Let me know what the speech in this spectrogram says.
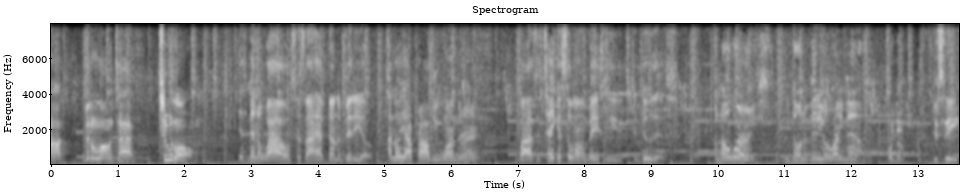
on? Been a long time. Too long. It's been a while since I have done a video. I know y'all probably wondering why is it taking so long basically to do this. But no worries, we doing a video right now. You see,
